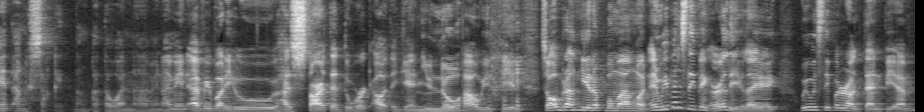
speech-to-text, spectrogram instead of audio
And ang sakit ng katawan namin. I mean, everybody who has started to work out again, you know how we feel. Sobrang hirap bumangon. And we've been sleeping early. Like, we would sleep at around 10 p.m.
